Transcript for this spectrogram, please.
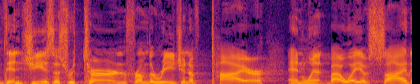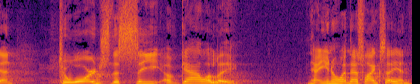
Then Jesus returned from the region of Tyre and went by way of Sidon towards the Sea of Galilee. Now, you know what that's like saying?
